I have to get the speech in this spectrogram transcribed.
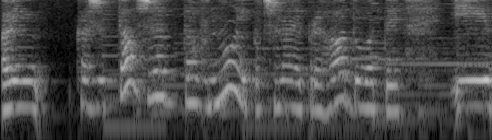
А він каже, та вже давно і починає пригадувати. І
